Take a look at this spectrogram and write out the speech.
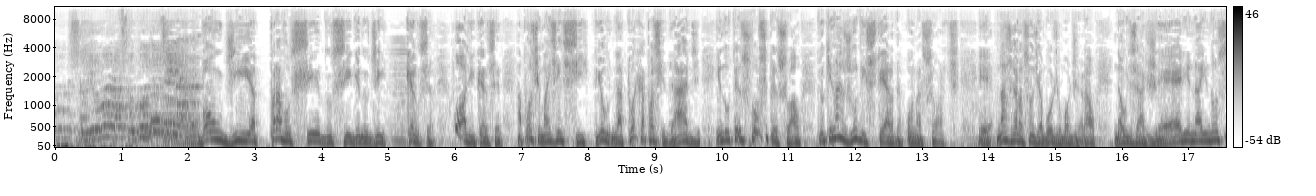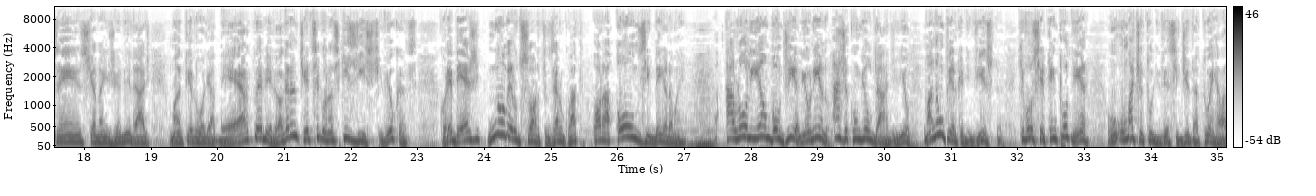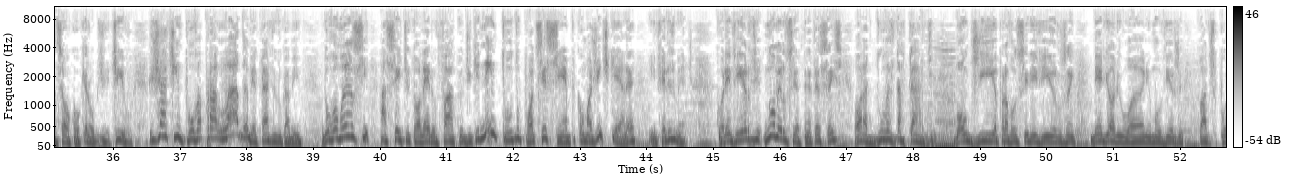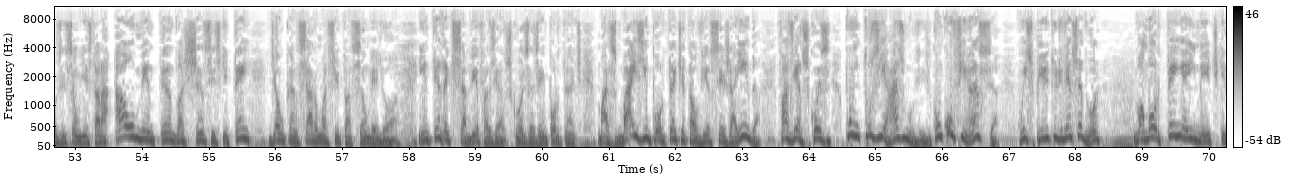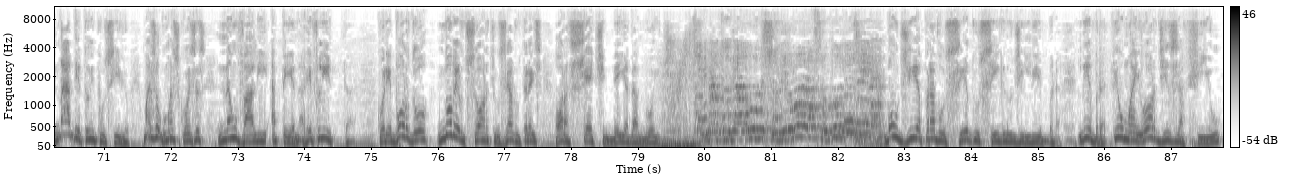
Bom dia para você do signo de Câncer. Olhe, Câncer, aposte mais em si, viu? Na tua capacidade e no teu esforço pessoal do que na ajuda externa ou na sorte. É, nas relações de amor, de um modo geral, não exagere na inocência, na ingenuidade. Manter o olho aberto é a melhor garantia de segurança que existe, viu, Câncer? Corebege, número de sorte 04, hora onze e meia da manhã. Alô, Leão, bom dia, Leonino. Haja com humildade, viu? Mas não perca de vista que você tem poder. O, uma atitude decidida tua em relação a qualquer objetivo já te empurra para lá da metade do caminho. No romance, aceite e tolere o fato de que nem tudo pode ser sempre como a gente quer, né? Infelizmente. Core Verde, número 76, hora duas da tarde. Bom dia para você Virgem. Melhore o ânimo, Virgem. Tua disposição e estará aumentando as chances que tem de alcançar uma situação melhor. Entenda que saber fazer as coisas é importante, mas mais importante talvez seja ainda fazer as coisas com entusiasmo, Virgem, com confiança, com espírito de vencedor. No amor, tenha em mente que nada é tão impossível, mas algumas coisas não valem a pena. Reflita. Core Bordeaux, número de sorte, o 03, hora sete e meia da noite. Gaúcho dia. Bom dia para você do signo de Libra. Libra, teu maior desafio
